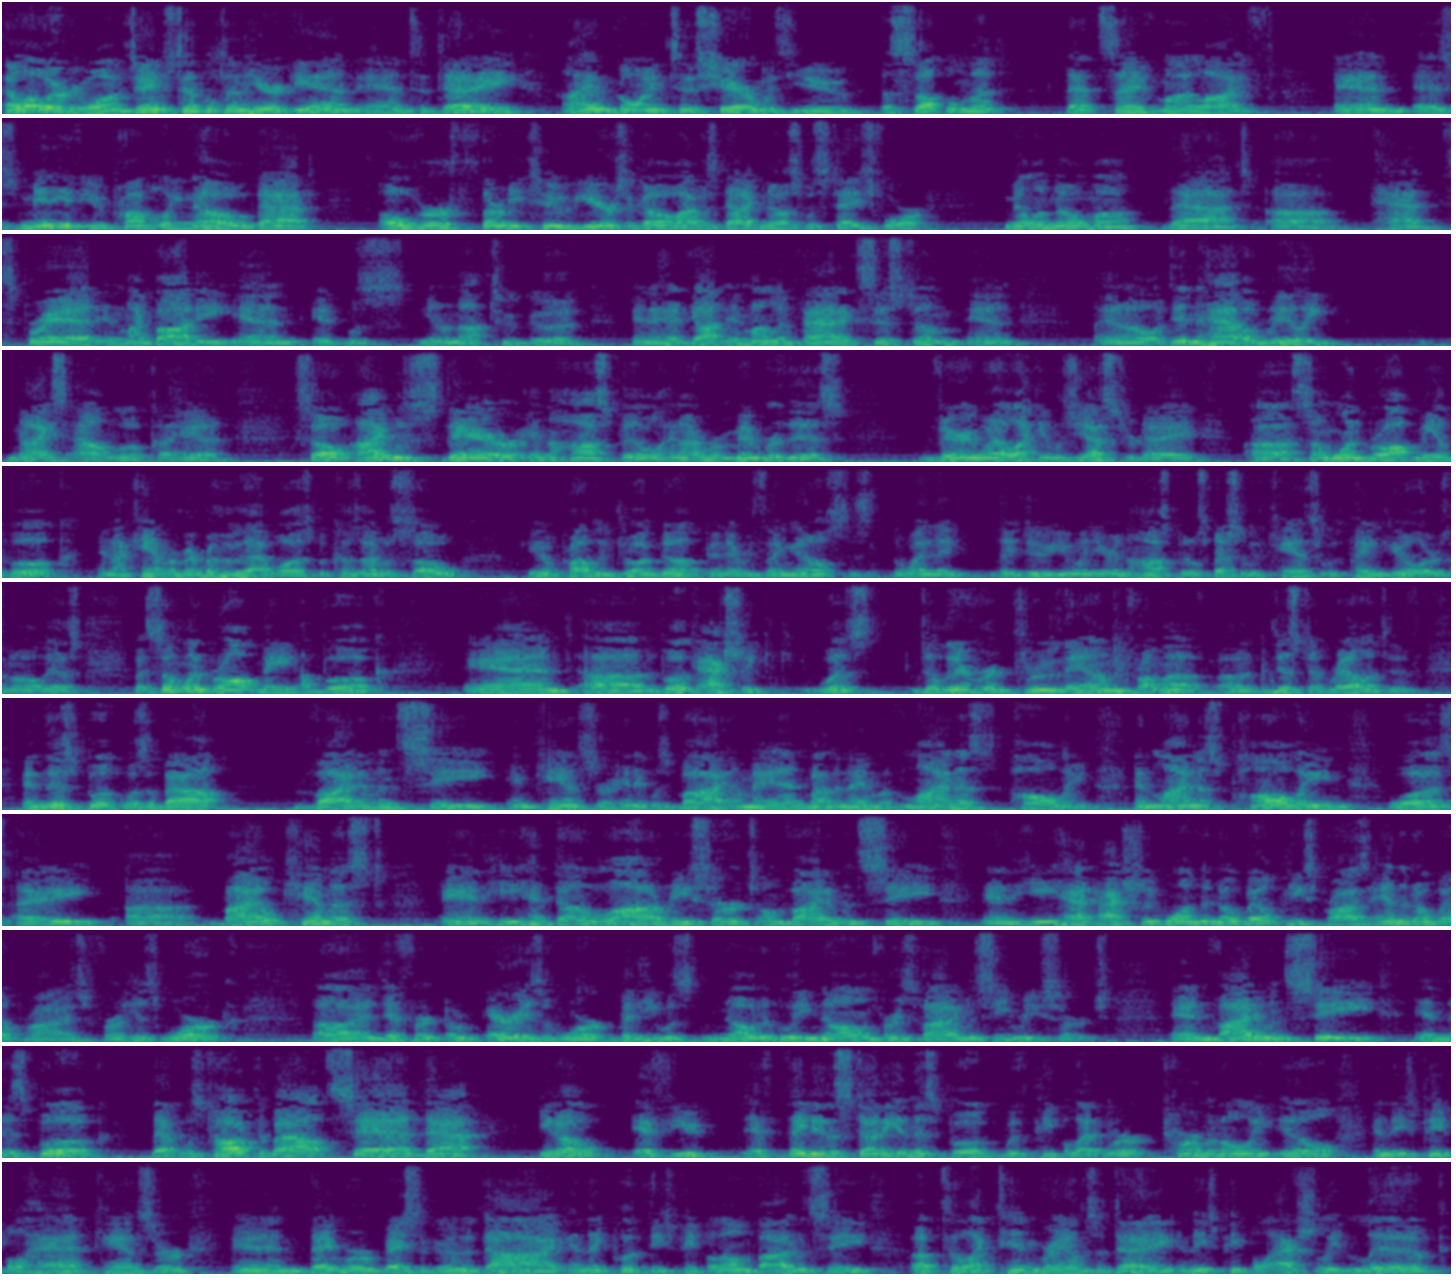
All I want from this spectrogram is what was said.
Hello, everyone. James Templeton here again, and today I am going to share with you the supplement that saved my life. And as many of you probably know, that over 32 years ago, I was diagnosed with stage 4 melanoma that uh, had spread in my body, and it was, you know, not too good. And it had gotten in my lymphatic system and you know, didn't have a really nice outlook ahead. So I was there in the hospital, and I remember this very well, like it was yesterday. Uh, someone brought me a book, and I can't remember who that was because I was so, you know, probably drugged up and everything else is the way they, they do you when you're in the hospital, especially with cancer, with painkillers and all this. But someone brought me a book and uh, the book actually was delivered through them from a, a, distant relative. And this book was about vitamin C and cancer, and it was by a man by the name of Linus Pauling. And Linus Pauling was a uh, biochemist, and he had done a lot of research on vitamin C and he had actually won the Nobel Peace Prize and the Nobel Prize for his work uh, in different uh, areas of work, but he was notably known for his vitamin C research. And vitamin C in this book that was talked about said that, you know, if you if they did a study in this book with people that were terminally ill and these people had cancer and they were basically going to die and they put these people on vitamin C up to like 10 grams a day and these people actually lived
